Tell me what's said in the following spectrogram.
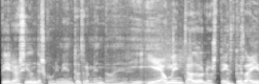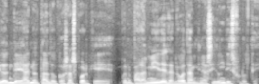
pero ha sido un descubrimiento tremendo, ¿eh? y, y he aumentado los textos ahí donde he anotado cosas, porque, bueno, para mí desde luego también ha sido un disfrute.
